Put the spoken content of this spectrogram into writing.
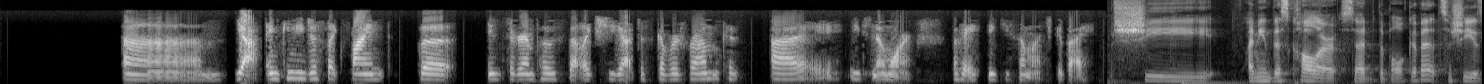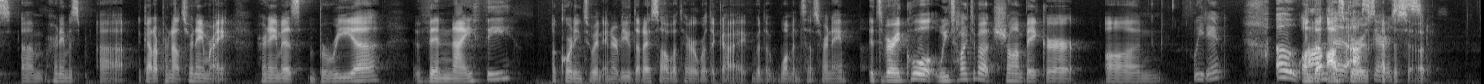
Um, yeah, and can you just like find the Instagram post that like she got discovered from? Because I need to know more. Okay, thank you so much. Goodbye. She, I mean, this caller said the bulk of it. So she's, um, her name is, uh, gotta pronounce her name right. Her name is Bria Vinaite, according to an interview that I saw with her, where the guy, where the woman says her name. It's very cool. We talked about Sean Baker on We did. Oh, on, the, Oscars episode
